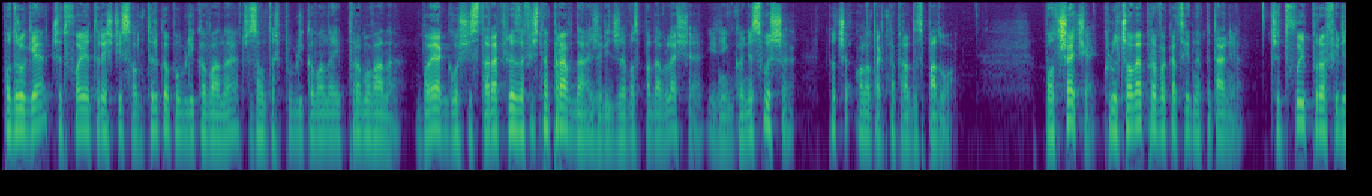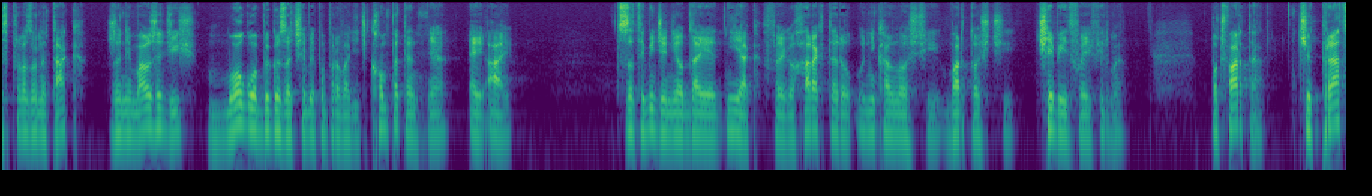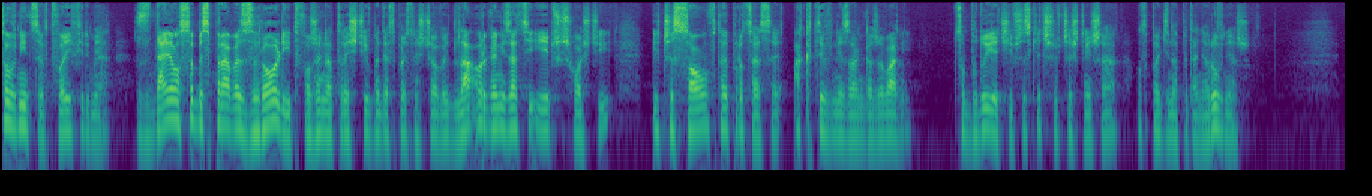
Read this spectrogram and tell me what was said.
Po drugie, czy Twoje treści są tylko publikowane, czy są też publikowane i promowane? Bo jak głosi stara filozoficzna prawda, jeżeli drzewo spada w lesie i nikt go nie słyszy, to czy ono tak naprawdę spadło? Po trzecie, kluczowe prowokacyjne pytanie: czy Twój profil jest prowadzony tak, że niemalże dziś mogłoby go za Ciebie poprowadzić kompetentnie AI? Co za tym idzie, nie oddaje nijak Twojego charakteru, unikalności, wartości Ciebie i Twojej firmy. Po czwarte, czy pracownicy w Twojej firmie zdają sobie sprawę z roli tworzenia treści w mediach społecznościowych dla organizacji i jej przyszłości i czy są w te procesy aktywnie zaangażowani, co buduje Ci wszystkie trzy wcześniejsze odpowiedzi na pytania również.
